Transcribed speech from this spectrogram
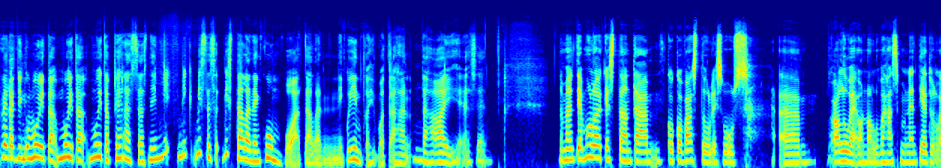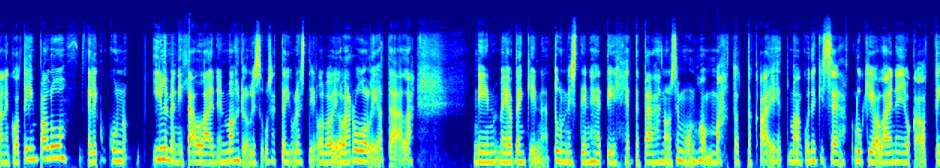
perät niin kuin muita, muita, muita perässä, niin mi, mi, mistä, mistä tällainen kumpuaa, tällainen niin kuin intohimo tähän, mm. tähän aiheeseen? No mä en tiedä, mulla oikeastaan tämä koko vastuullisuus alue on ollut vähän semmoinen tietynlainen kotiinpaluu. Eli kun ilmeni tällainen mahdollisuus, että juristilla voi olla roolia täällä, niin me jotenkin tunnistin heti, että tämähän on se mun homma, totta kai. Että mä oon kuitenkin se lukiolainen, joka otti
